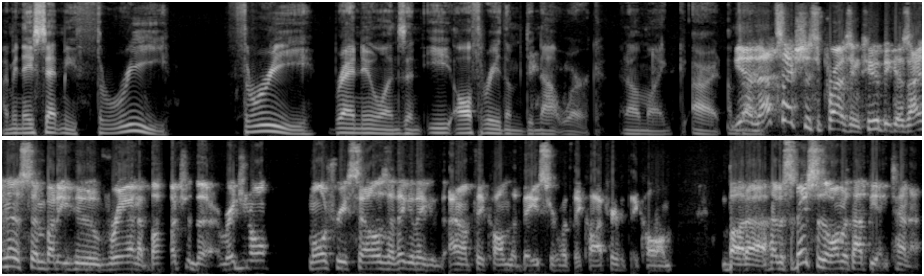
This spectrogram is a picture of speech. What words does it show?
I mean they sent me three three brand new ones and eat all three of them did not work. And I'm like, all right, I'm yeah, that's actually surprising too because I know somebody who ran a bunch of the original Moultrie cells. I think they I don't know if they call them the base or what they call it, what they call them, but uh, it was basically the one without the antenna.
